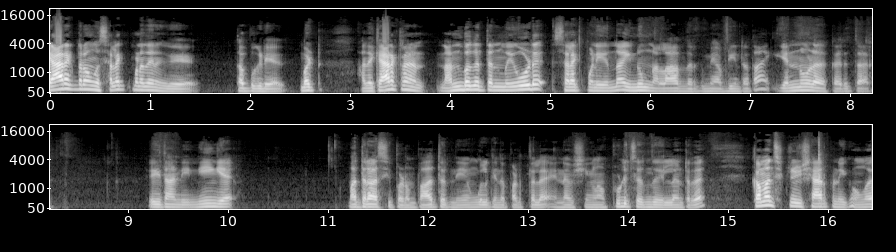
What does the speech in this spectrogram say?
கேரக்டரை அவங்க செலக்ட் பண்ணது எனக்கு தப்பு கிடையாது. பட் அந்த கேரக்டரை நண்பகத்தன்மையோடு செலக்ட் பண்ணியிருந்தால் இன்னும் நல்லா இருந்திருக்குமே அப்படின்றது தான் என்னோட கருத்தாக இருக்குது இதை தாண்டி நீங்கள் மദ്രാசி படம் பார்த்துருந்தீங்க. உங்களுக்கு இந்த படத்தில் என்ன விஷயங்கள்லாம் பிடிச்சிருந்து இல்லைன்றதை கமெண்ட் செக்ஷனில் ஷேர் பண்ணிக்கோங்க.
